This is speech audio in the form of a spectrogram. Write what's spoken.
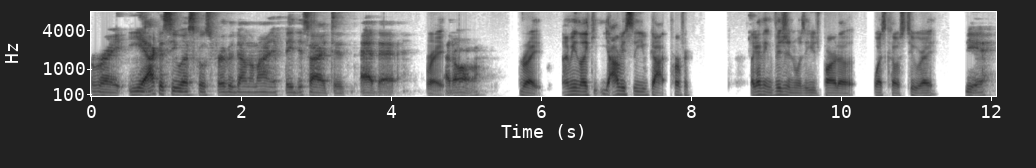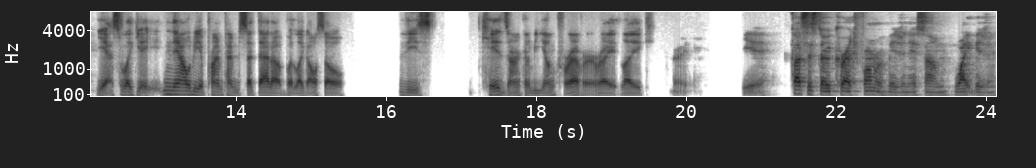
Right. Yeah, I could see West Coast further down the line if they decide to add that Right, at all. right. I mean, like obviously you've got perfect. Like I think Vision was a huge part of West Coast too, right? Yeah. yeah so like now would be a prime time to set that up but like also these kids aren't going to be young forever right like Right. Yeah. Plus, it's the correct form of vision. It's um white vision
